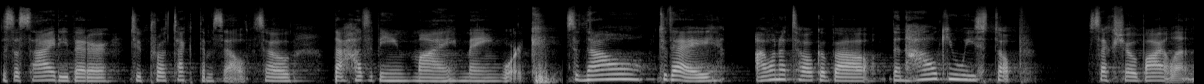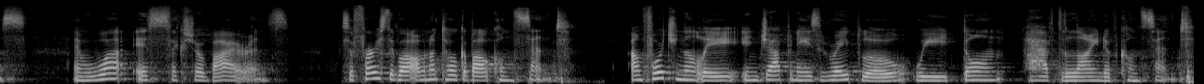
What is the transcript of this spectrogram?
the society better to protect themselves. So that has been my main work. So now, today, I want to talk about then how can we stop sexual violence and what is sexual violence? So, first of all, I want to talk about consent. Unfortunately, in Japanese rape law, we don't have the line of consent.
